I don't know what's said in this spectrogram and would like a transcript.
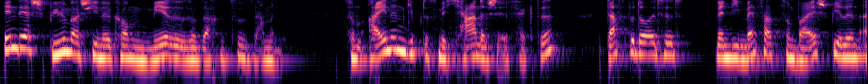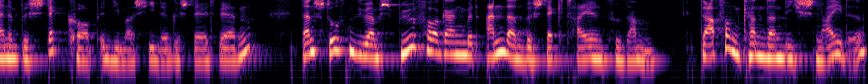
In der Spülmaschine kommen mehrere Sachen zusammen. Zum einen gibt es mechanische Effekte. Das bedeutet, wenn die Messer zum Beispiel in einem Besteckkorb in die Maschine gestellt werden, dann stoßen sie beim Spülvorgang mit anderen Besteckteilen zusammen. Davon kann dann die Schneide,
